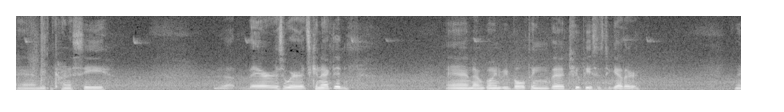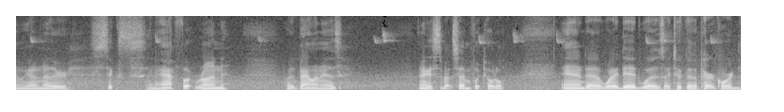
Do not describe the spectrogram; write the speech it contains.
and you can kind of see there is where it's connected. And I'm going to be bolting the two pieces together. And then we got another six and a half foot run where the balun is. And I guess it's about seven foot total. And uh, what I did was I took a paracord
